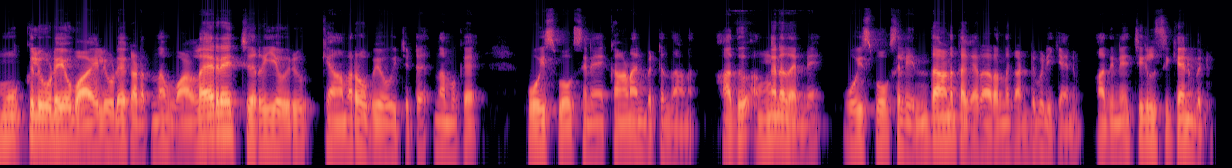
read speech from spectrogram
മൂക്കിലൂടെയോ വായിലൂടെയോ കടത്തുന്ന വളരെ ചെറിയ ഒരു ക്യാമറ ഉപയോഗിച്ചിട്ട് നമുക്ക് വോയിസ് ബോക്സിനെ കാണാൻ പറ്റുന്നതാണ്. അത് അങ്ങനെ തന്നെ വോയിസ് ബോക്സിൽ എന്താണ് തകരാറെന്ന് കണ്ടുപിടിക്കാനും അതിനെ ചികിത്സിക്കാനും പറ്റും.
